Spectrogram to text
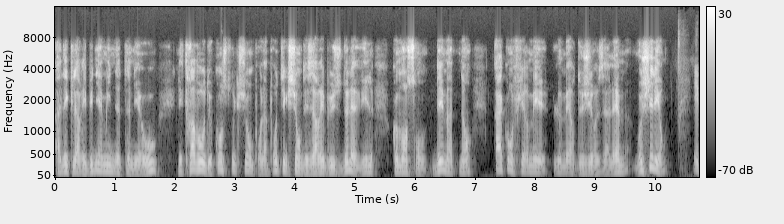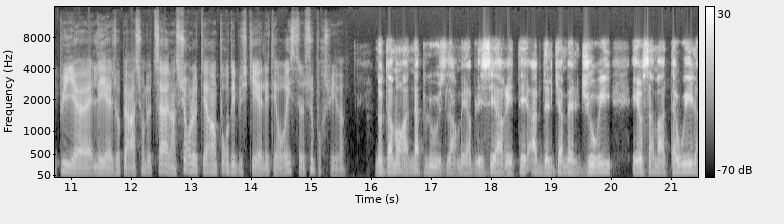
a déclaré Benjamin Netanyahu, les travaux de construction pour la protection des arrêts bus de la ville commenceront dès maintenant a confirmé le maire de Jérusalem, Moshe Léon. Et puis euh, les opérations de Tsahal hein, sur le terrain pour débusquer les terroristes se poursuivent notamment à Naplouse. L'armée a blessé arrêté Abdelkamel Djouri et Osama Tawil,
